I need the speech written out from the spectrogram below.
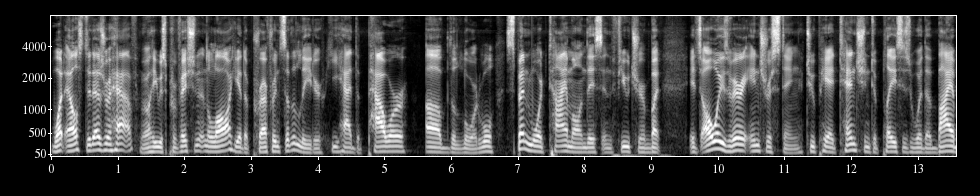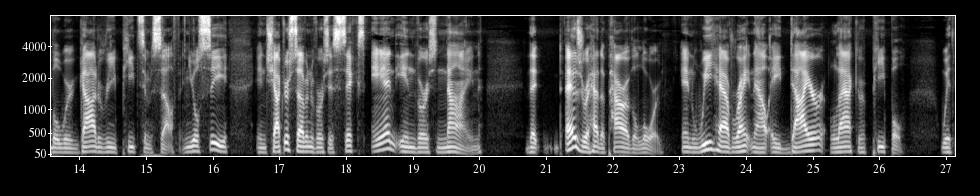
What else did Ezra have? Well, he was proficient in the law, he had the preference of the leader, he had the power of the Lord. We'll spend more time on this in the future, but it's always very interesting to pay attention to places where the Bible, where God repeats himself. And you'll see in chapter 7, verses 6 and in verse 9 that Ezra had the power of the Lord. And we have right now a dire lack of people with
